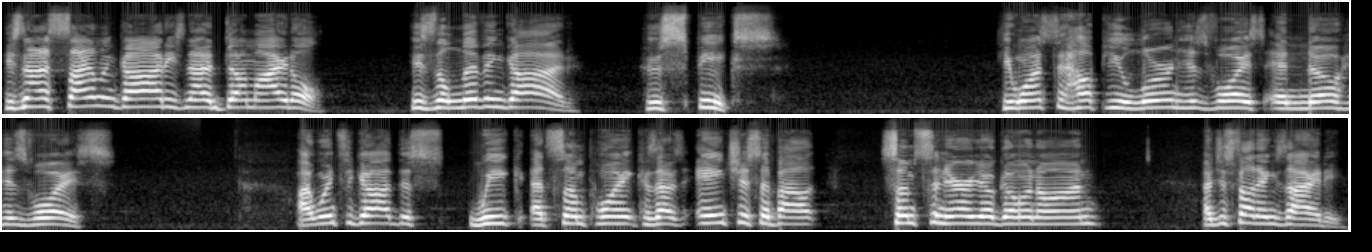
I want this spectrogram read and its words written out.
He's not a silent God, He's not a dumb idol. He's the living God who speaks. He wants to help you learn His voice and know His voice. I went to God this week at some point because I was anxious about some scenario going on. I just felt anxiety.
